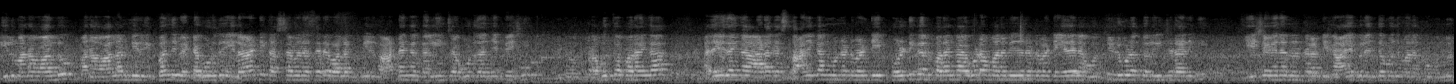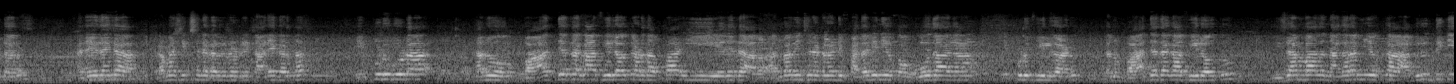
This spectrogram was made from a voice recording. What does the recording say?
వీళ్ళు మన వాళ్ళు మన వాళ్ళని మీరు ఇబ్బంది పెట్టకూడదు. ఎలాంటి కష్టమైనా సరే వాళ్ళకి మీరు ఆటంకం కలిగించకూడదు అని చెప్పేసి ఇటు ప్రభుత్వ పరంగా అదేవిధంగా ఆడ స్థానికంగా ఉన్నటువంటి పొలిటికల్ పరంగా కూడా మన మీద ఉన్నటువంటి ఏదైనా ఒత్తిడి కూడా తొలగించడానికి కేశవైనటువంటి నాయకులు ఎంతోమంది మనకు ముందుంటారు. అదేవిధంగా క్రమశిక్షణ కలిగినటువంటి కార్యకర్త ఎప్పుడు కూడా తను బాధ్యతగా ఫీల్ అవుతాడు తప్ప ఈ ఏదైతే అనుభవించినటువంటి పదవిని ఒక హోదాగా ఎప్పుడు ఫీల్ కాడు. తను బాధ్యతగా ఫీల్ అవుతూ నిజామాబాద్ నగరం యొక్క అభివృద్ధికి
